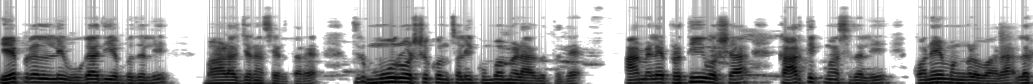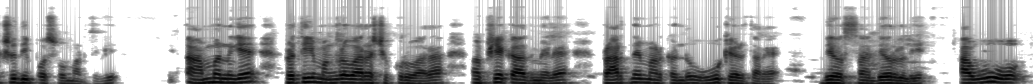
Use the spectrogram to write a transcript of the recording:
ಏಪ್ರಿಲಲ್ಲಿ ಉಗಾದಿ ಹಬ್ಬದಲ್ಲಿ ಬಹಳ ಜನ ಸೇರ್ತಾರೆ. ಮೂರು ವರ್ಷಕ್ಕೊಂದ್ಸಲಿ ಕುಂಭಮೇಳ ಆಗುತ್ತದೆ. ಆಮೇಲೆ ಪ್ರತಿ ವರ್ಷ ಕಾರ್ತಿಕ್ ಮಾಸದಲ್ಲಿ ಕೊನೆ ಮಂಗಳವಾರ ಲಕ್ಷ ದೀಪೋತ್ಸವ ಮಾಡ್ತೀವಿ. ಅಮ್ಮನಿಗೆ ಪ್ರತಿ ಮಂಗಳವಾರ, ಶುಕ್ರವಾರ ಅಭಿಷೇಕ ಆದಮೇಲೆ ಪ್ರಾರ್ಥನೆ ಮಾಡ್ಕೊಂಡು ಹೂವು ಕೇಳ್ತಾರೆ ದೇವಸ್ಥಾನ, ದೇವರಲ್ಲಿ. ಆ ಹೂವು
